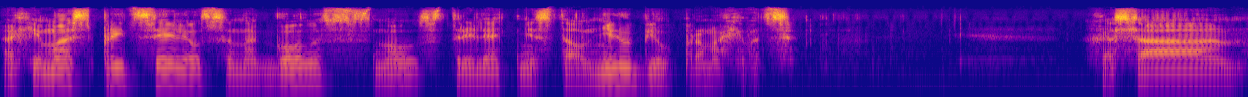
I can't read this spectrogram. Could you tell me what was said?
Ахимас прицелился на голос, но стрелять не стал, не любил промахиваться. «Хасан!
